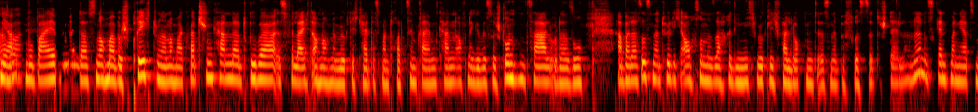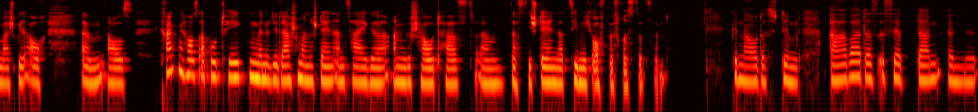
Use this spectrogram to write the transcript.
Ja, wobei, wenn man das nochmal bespricht und dann nochmal quatschen kann darüber, ist vielleicht auch noch eine Möglichkeit, dass man trotzdem bleiben kann auf eine gewisse Stundenzahl oder so. Aber das ist natürlich auch so eine Sache, die nicht wirklich verlockend ist, eine befristete Stelle. Ne? Das kennt man ja zum Beispiel auch ähm, aus Krankenhausapotheken, wenn du dir da schon mal eine Stellenanzeige angeschaut hast, ähm, dass die Stellen da ziemlich oft befristet sind. Genau, das stimmt. Aber das ist ja dann eine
